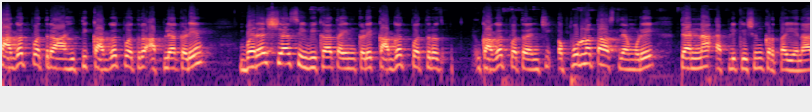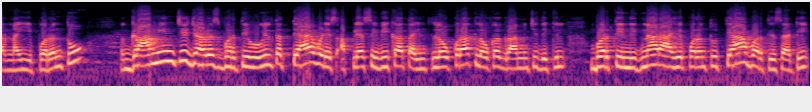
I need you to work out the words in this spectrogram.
कागदपत्र आहेत ती कागदपत्र आपल्याकडे बऱ्याचशा सेविका ताईंकडे कागदपत्र कागदपत्रांची अपूर्णता असल्यामुळे त्यांना ॲप्लिकेशन करता येणार नाही परंतु ग्रामीणची ज्यावेळेस भरती होईल तर त्यावेळेस आपल्या सेविका ताई लवकरात लवकर ग्रामीणची देखील भरती निघणार आहे. परंतु त्या भरतीसाठी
